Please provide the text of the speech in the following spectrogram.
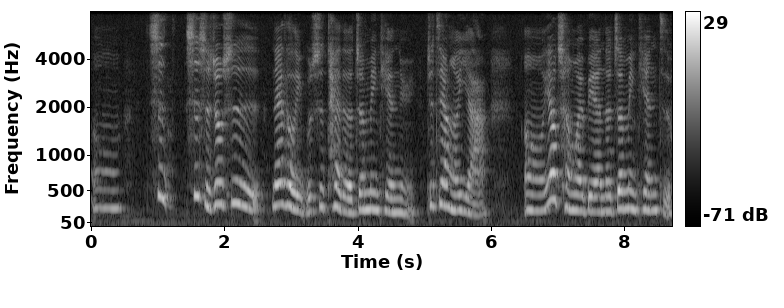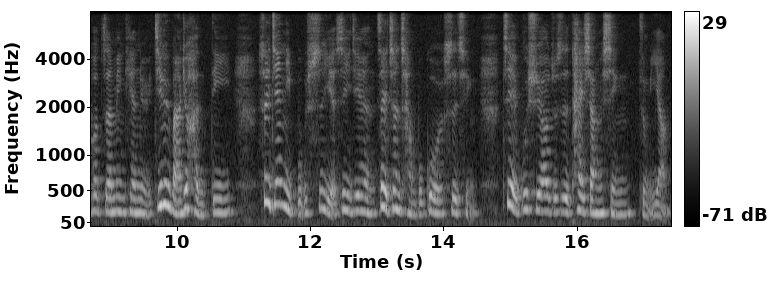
嗯，事事实就是 Natalie 不是 Ted 的真命天女，就这样而已啊。嗯，要成为别人的真命天子或真命天女，几率本来就很低，所以今天你不是也是一件再正常不过的事情，这也不需要就是太伤心怎么样？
